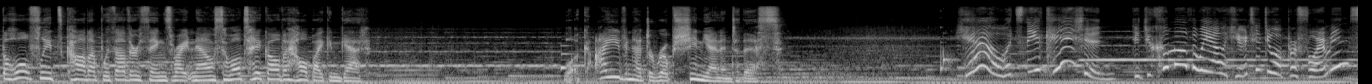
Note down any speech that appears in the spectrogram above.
The whole fleet's caught up with other things right now, so I'll take all the help I can get. Look, I even had to rope Xinyan into this. Did you come all the way out here to do a performance?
